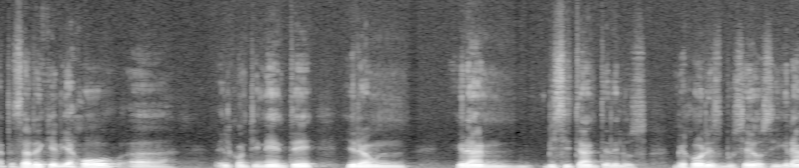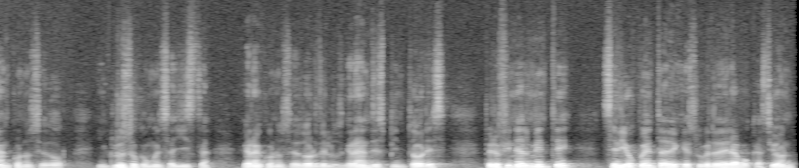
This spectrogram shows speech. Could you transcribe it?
a pesar de que viajó al continente era un gran visitante de los mejores museos y gran conocedor, incluso como ensayista, gran conocedor de los grandes pintores, pero finalmente se dio cuenta de que su verdadera vocación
